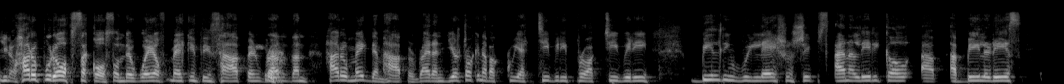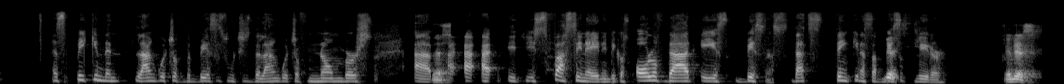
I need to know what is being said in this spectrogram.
you know how to put obstacles on the way of making things happen rather than how to make them happen right and you're talking about creativity proactivity building relationships analytical uh, abilities speaking the language of the business which is the language of numbers uh, yes. I, I, it is fascinating because all of that is business that's thinking as a business yes. leader It is.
